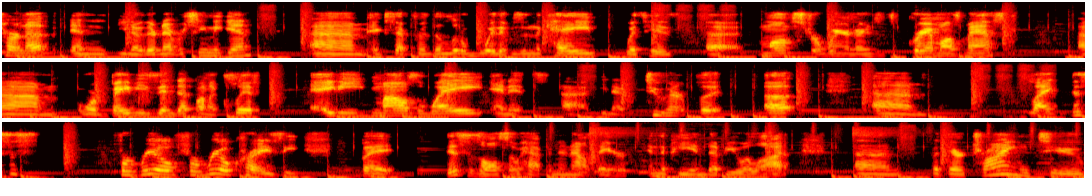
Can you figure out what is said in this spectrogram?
turn up and, you know, they're never seen again, um, except for the little boy that was in the cave with his uh, monster wearing his grandma's mask. Um, or babies end up on a cliff 80 miles away and it's, uh, you know, 200 foot up. Um, like, this is for real, for real crazy. But this is also happening out there in the PNW a lot. Um, but they're trying to,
